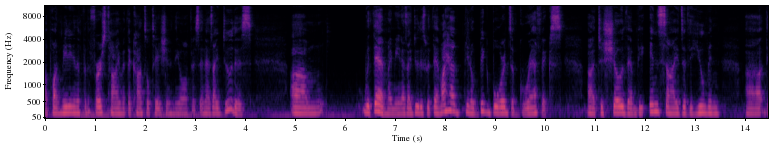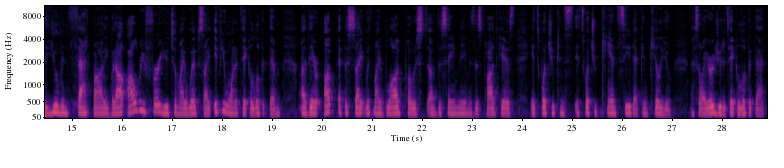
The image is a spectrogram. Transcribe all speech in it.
upon meeting them for the first time at the consultation in the office. And as I do this, um, with them, I mean, as I do this with them, I have you know big boards of graphics uh, to show them the insides of the human uh, the human fat body. But I'll, I'll refer you to my website if you want to take a look at them. Uh, they're up at the site with my blog post of the same name as this podcast. It's what you can it's what you can't see that can kill you. So I urge you to take a look at that.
